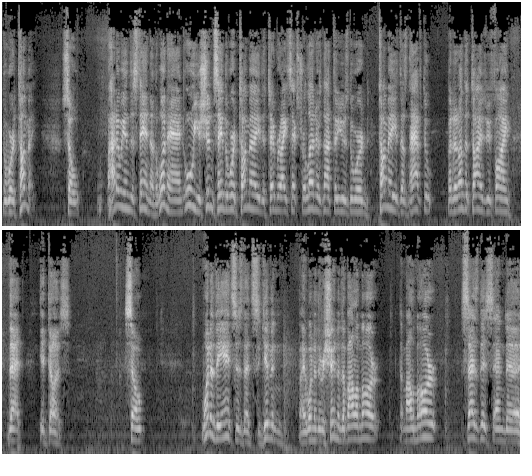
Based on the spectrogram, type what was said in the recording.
the word Tamei. So, how do we understand? On the one hand, oh, you shouldn't say the word Tamei, the Torah writes extra letters not to use the word Tamei, it doesn't have to. But at other times we find that it does. So, one of the answers that's given by one of the Rishon of the Balamor, the Balamor says this, and uh,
